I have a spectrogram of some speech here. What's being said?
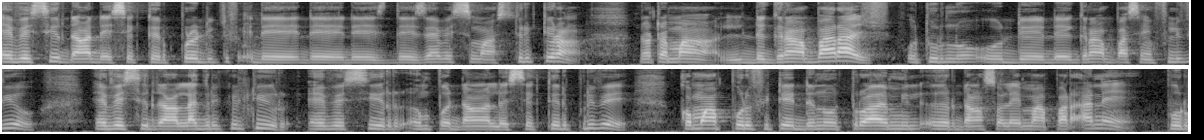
investir dans des secteurs productifs et des, des, des, des investissements structurants, notamment de grands barrages autour des de, grands bassins fluviaux, investir dans l'agriculture, investir un peu dans le secteur privé, comment profiter de nos 3000 heures d'ensoleillement par année, pour,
